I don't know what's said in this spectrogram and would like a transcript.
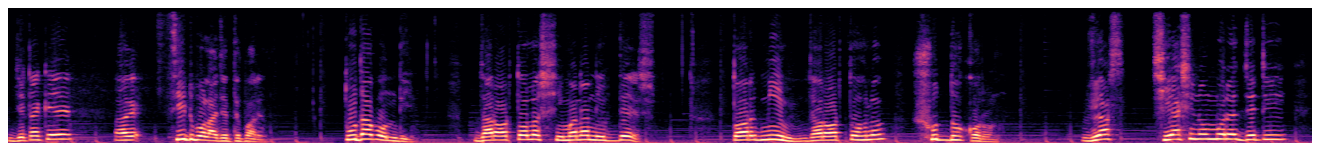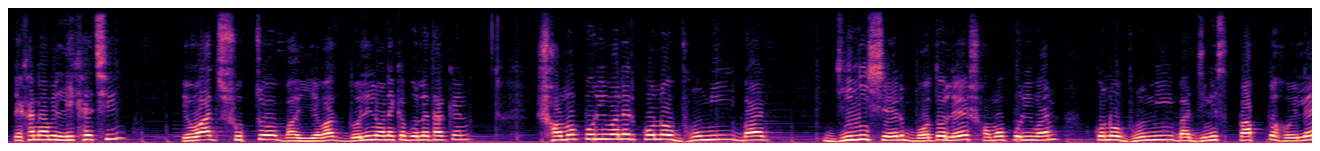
যেটাকে সিট বলা যেতে পারে। তুদাবন্দি, যার অর্থ হলো সীমানা নির্দেশ। তরমিম, যার অর্থ হলো শুদ্ধকরণ। ভিয়ার্স ছিয়াশি নম্বরের যেটি এখানে আমি লিখেছি, এওয়াজ সূত্র বা এওয়াজ দলিল অনেকে বলে থাকেন, সমপরিমাণের কোনো ভূমি বা জিনিসের বদলে সমপরিমাণ কোনো ভূমি বা জিনিস প্রাপ্ত হইলে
